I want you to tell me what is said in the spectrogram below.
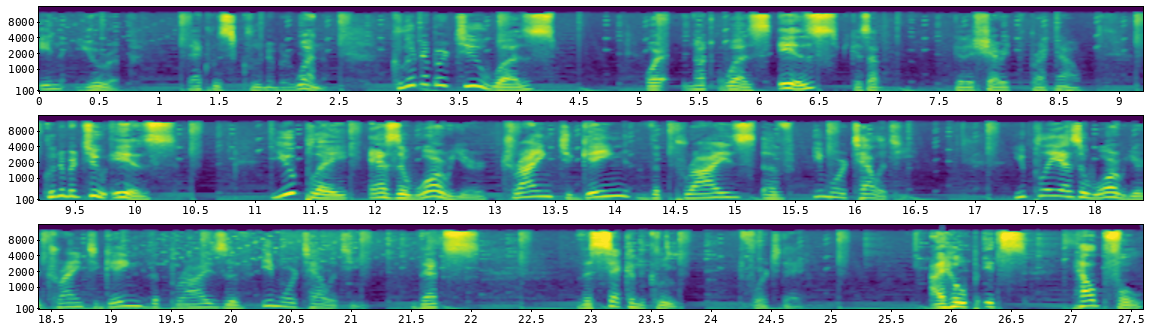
in Europe. That was clue number one. Clue number two was, or not was, is, because I'm gonna share it right now. Clue number two is you play as a warrior trying to gain the prize of immortality. You play as a warrior trying to gain the prize of immortality. That's the second clue for today. I hope it's helpful.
